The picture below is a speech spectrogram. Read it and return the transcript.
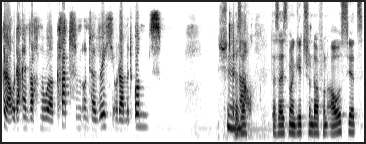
Genau, oder einfach nur quatschen unter sich oder mit uns. Schön. Das, Genau. das heißt, man geht schon davon aus jetzt,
